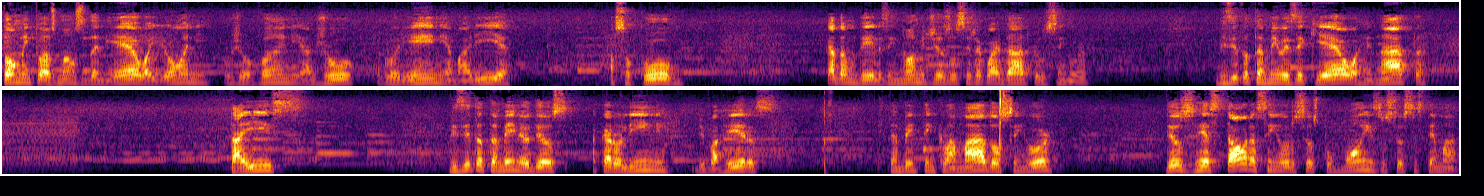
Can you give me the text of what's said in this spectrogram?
Toma em tuas mãos o Daniel, a Ione, o Giovanni, a Jo, a Gloriene, a Maria, a Socorro. Cada um deles, em nome de Jesus, seja guardado pelo Senhor. Visita também o Ezequiel, a Renata, Thaís. Visita também, meu Deus, a Caroline de Barreiras, que também tem clamado ao Senhor. Deus restaura, Senhor, os seus pulmões, o seu sistema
